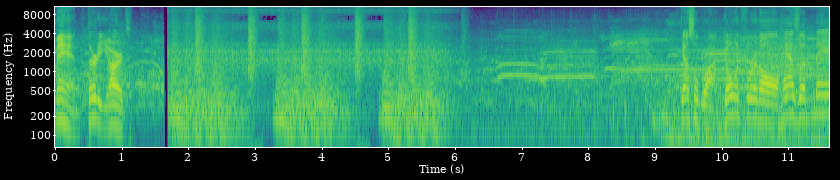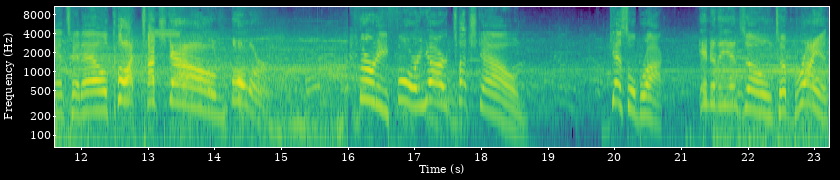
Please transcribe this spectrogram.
Man, 30 yards. Gesselbrock going for it all. Has a man. Tennell caught. Touchdown. Moeller. 34 yard touchdown. Gesselbrock into the end zone to Bryant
